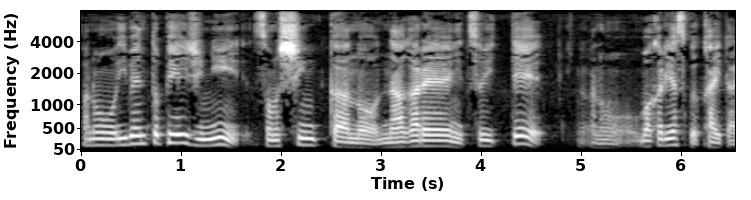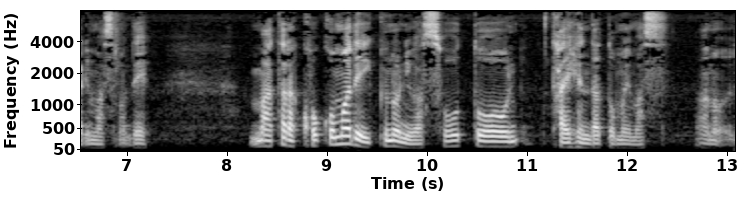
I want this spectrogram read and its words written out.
あのイベントページにその進化の流れについてあの分かりやすく書いてありますのでまあただここまで行くのには相当大変だと思います。あの守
